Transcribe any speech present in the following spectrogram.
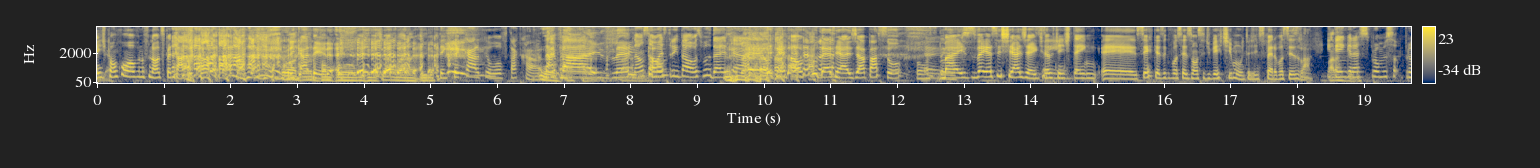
vende pão com ovo no final do espetáculo. Eu Brincadeira. adoro pão com ovo, gente, é. Tem que ser caro, porque o ovo tá caro. O ovo. Demais, né? Não Então, são mais 30 ovos por 10 reais. É, o 30 ovos por 10 reais já passou. É. Mas vem assistir a gente. A Sim. gente tem é, certeza que vocês vão se divertir muito. A gente espera vocês lá. E Maravilha. tem ingressos promo- pro-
